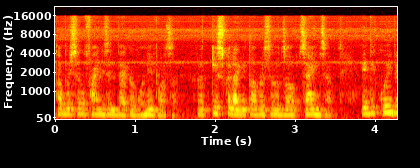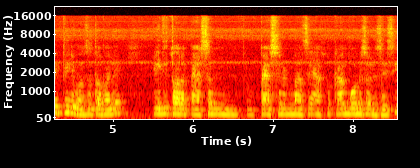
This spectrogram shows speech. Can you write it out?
तपाईँसँग फाइनेन्सियल ब्याकअप हुनैपर्छ। र त्यसको लागि तपाईँसँग जब चाहिन्छ। यदि कोही व्यक्तिले भन्छ तपाईँलाई यदि तँलाई प्यासन प्यासनमा चाहिँ आफ्नो काम गर्नु छ भनेपछि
